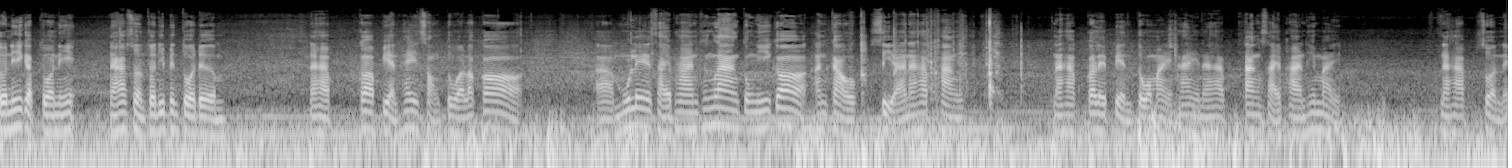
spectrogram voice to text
ตัวนี้กับตัวนี้ นะครับ ส่วนตัวนี้เป็นตัวเดิมนะครับ ก็เปลี่ยนให้ 2 ตัวแล้วก็มูเล่สายพานข้างล่างตรงนี้ก็อันเก่าเสียนะครับพังนะครับ ก็เลยเปลี่ยนตัวใหม่ให้นะครับ ตั้งสายพานให้ใหม่นะครับ ส่วนใน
